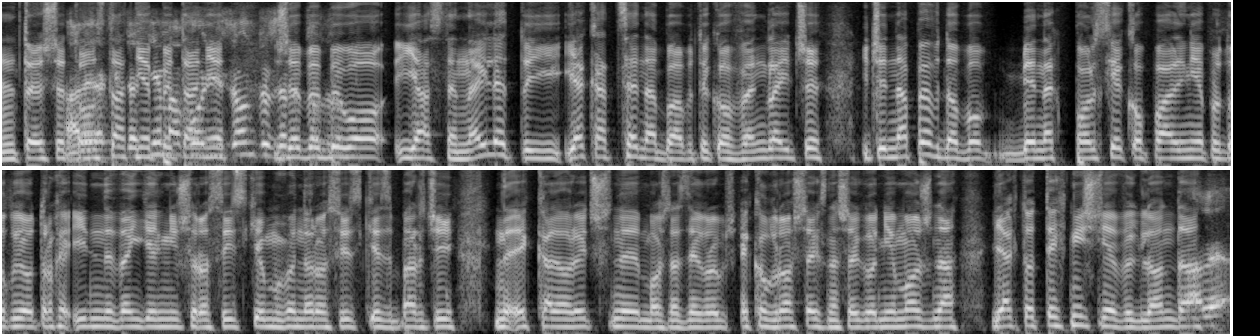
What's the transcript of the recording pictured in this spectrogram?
Mm, To jeszcze to Ale ostatnie pytanie, żeby żeby było jasne. Na ile, jaka cena byłaby tylko węgla i czy, i czy na pewno, bo jednak polskie kopalnie produkują trochę inny węgiel niż rosyjskie. Mówiono, rosyjski jest bardziej mm, kaloryczny, można z niego robić ekogroszek, z naszego nie można. Jak to technicznie wygląda? Ale,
